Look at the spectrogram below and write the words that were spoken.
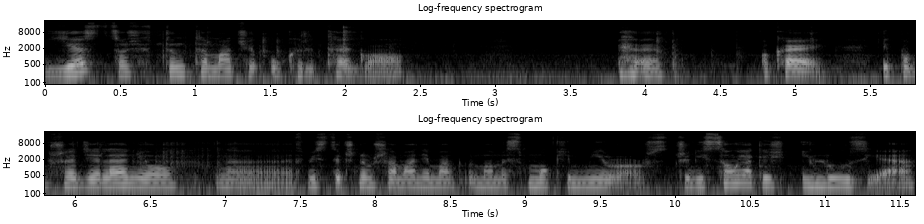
Jest coś w tym temacie ukrytego. Okej. I po przedzieleniu e, w mistycznym szamanie ma, mamy smoky mirrors, czyli są jakieś iluzje,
